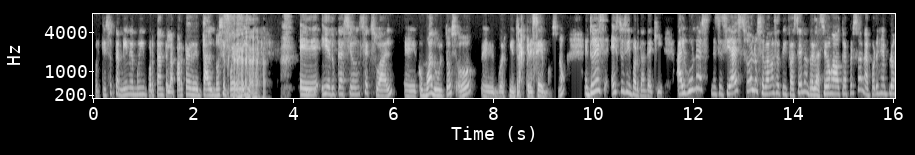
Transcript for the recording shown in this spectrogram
porque eso también es muy importante, la parte dental no se puede ir eh, y educación sexual eh, como adultos o eh, pues, mientras crecemos, ¿no? Entonces, esto es importante aquí. Algunas necesidades solo se van a satisfacer en relación a otra persona. Por ejemplo,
